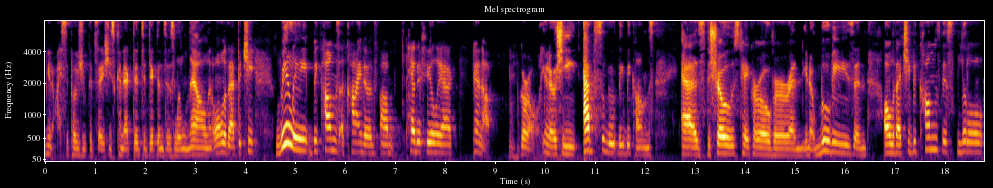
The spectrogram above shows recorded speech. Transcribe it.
you know, I suppose you could say she's connected to Dickens's Little Nell and all of that, but she really becomes a kind of um, pedophiliac pinup mm-hmm. girl. You know, she absolutely becomes as the shows take her over and you know movies and all of that she becomes this little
